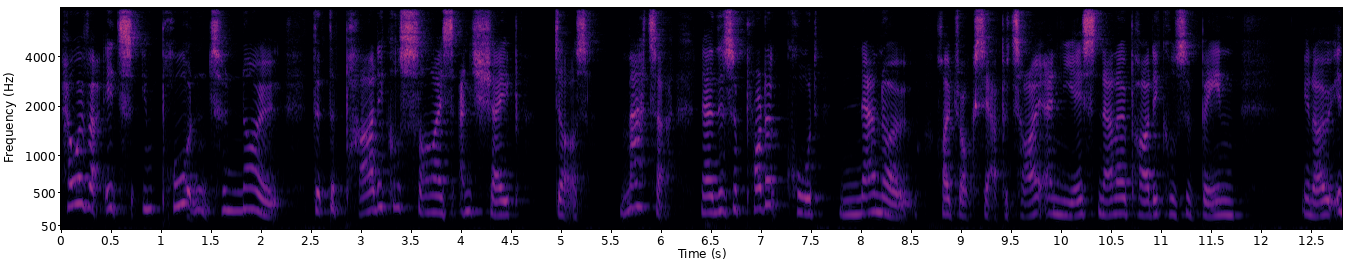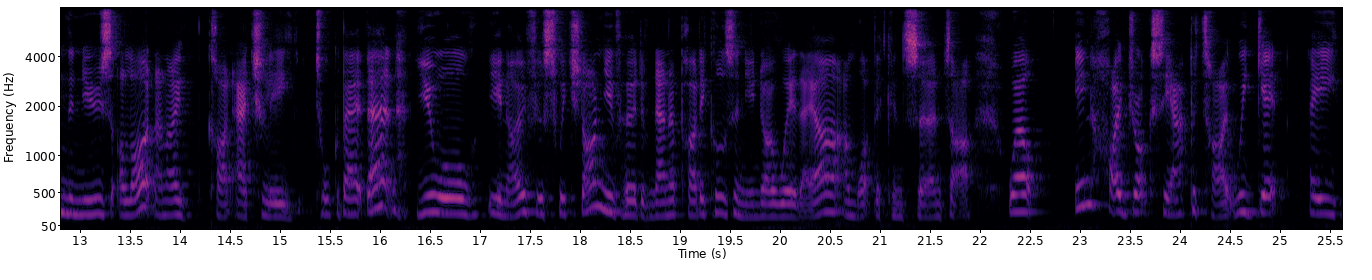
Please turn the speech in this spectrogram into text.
However, it's important to note that the particle size and shape does matter. Now, there's a product called nano hydroxyapatite, and yes, nanoparticles have been, you know, in the news a lot, and I can't actually talk about that. You all, you know, if you're switched on, you've heard of nanoparticles and you know where they are and what the concerns are. Well, in hydroxyapatite, we get a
